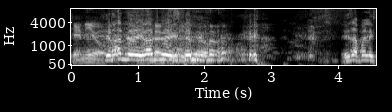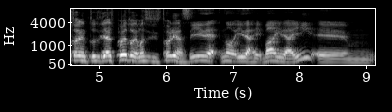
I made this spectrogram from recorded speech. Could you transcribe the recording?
genio. Grande, grande, genio. Esa fue la historia, entonces ya después lo demás es historia. Sí, de- no, y de ahí, va, y de ahí, em,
